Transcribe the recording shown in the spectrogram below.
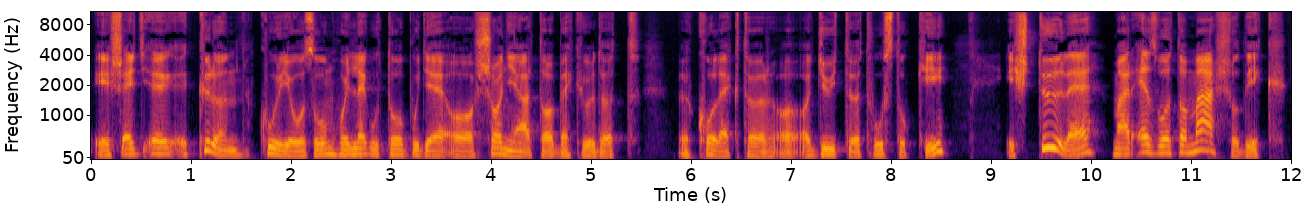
és egy külön kuriózum, hogy legutóbb ugye a Sanyi által beküldött collector, a, a gyűjtőt húztuk ki, és tőle már ez volt a második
